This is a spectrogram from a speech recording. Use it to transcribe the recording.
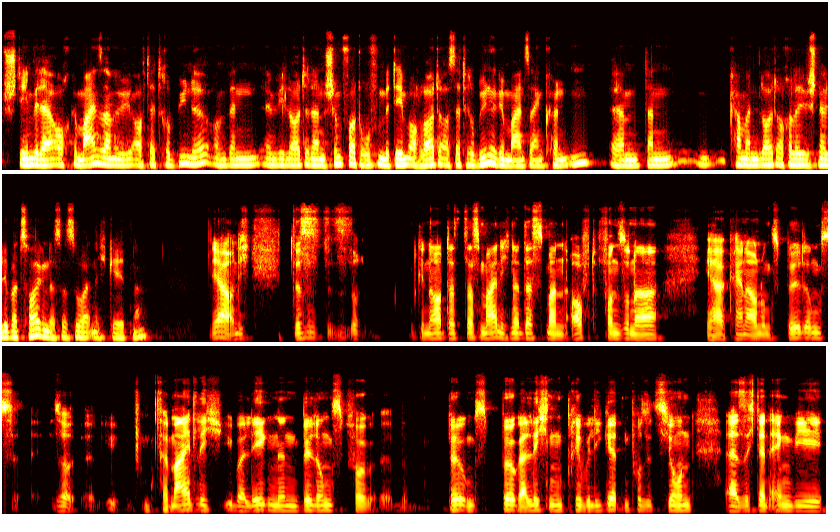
stehen wir da auch gemeinsam irgendwie auf der Tribüne und wenn irgendwie Leute dann ein Schimpfwort rufen, mit dem auch Leute aus der Tribüne gemeint sein könnten, ähm, dann kann man Leute auch relativ schnell überzeugen, dass das so halt nicht geht. Ne? Ja, und ich, das ist, das ist genau das, das meine ich, ne, dass man oft von so einer ja, keine Ahnung, Bildungs, so äh, vermeintlich überlegenen Bildungs, bildungsbürgerlichen, privilegierten Position äh, sich dann irgendwie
